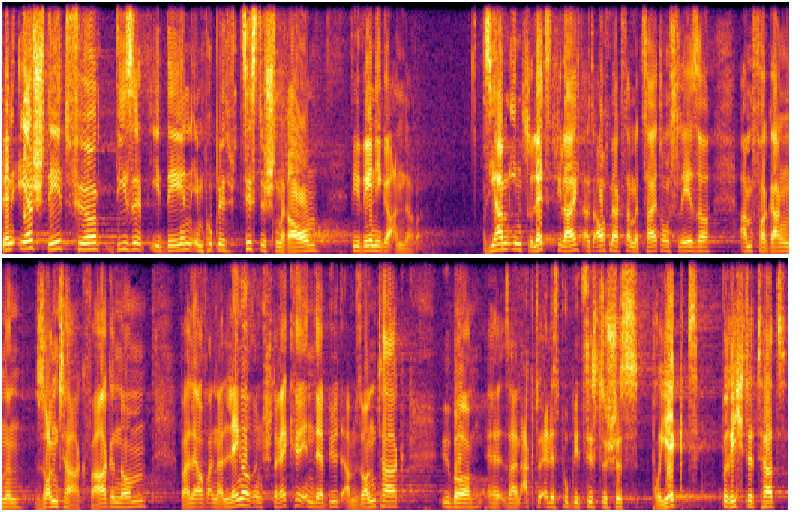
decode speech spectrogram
Denn er steht für diese Ideen im publizistischen Raum wie wenige andere. Sie haben ihn zuletzt vielleicht als aufmerksame Zeitungsleser am vergangenen Sonntag wahrgenommen, weil er auf einer längeren Strecke in der Bild am Sonntag über äh, sein aktuelles publizistisches Projekt berichtet hat,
